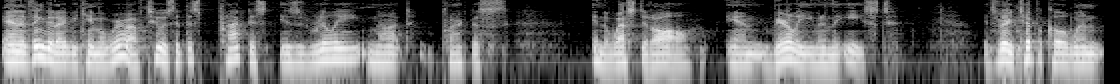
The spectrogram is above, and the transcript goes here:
And the thing that I became aware of too is that this practice is really not practiced in the West at all, and barely even in the East. It's very typical when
